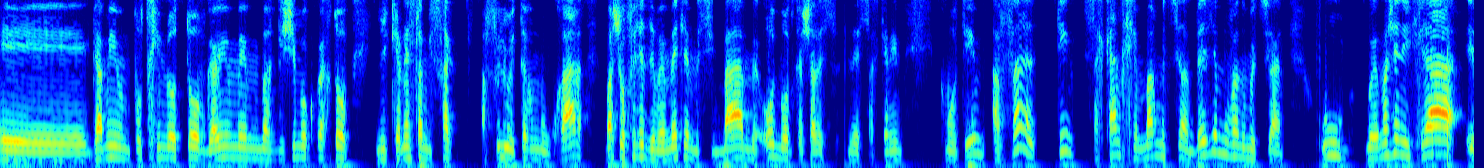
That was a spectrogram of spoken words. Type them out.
אה, גם אם הם פותחים לא טוב, גם אם הם מרגישים לא כל כך טוב, להיכנס למשחק אפילו יותר מאוחר, מה שהופך את זה באמת למשימה מאוד מאוד קשה לשחקנים כמו טים, אבל טים שחקן חמר מצוין, באיזה מובן הוא מצוין? הוא מה שנקרא אה,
